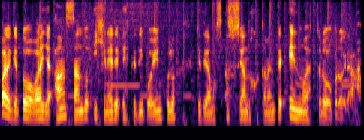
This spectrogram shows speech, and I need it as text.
para que todo vaya avanzando y genere este tipo de vínculo que te vamos asociando justamente en nuestro programa.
